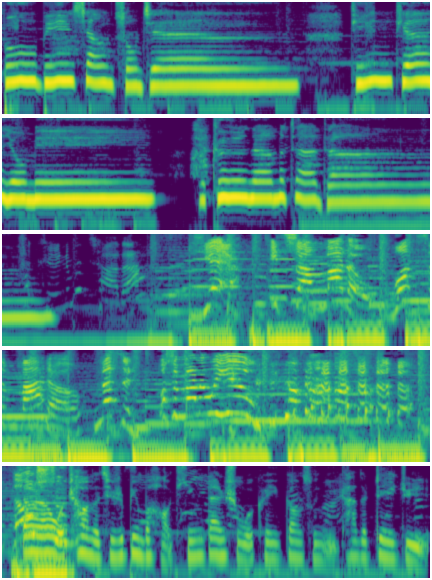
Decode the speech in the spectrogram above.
不必像从前听天由命，哈库那么塔塔。唱的其实并不好听，但是我可以告诉你，他的这一句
